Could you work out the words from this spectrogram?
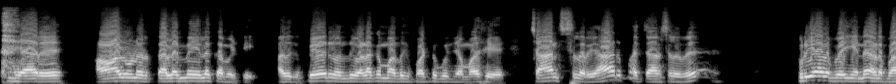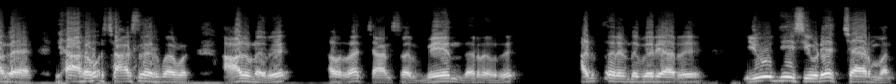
யாரு? ஆளுநர் தலைமையில கமிட்டி அதுக்கு பேர் வந்து விளக்கமா அதுக்கு பட்டு கொஞ்சம் மாதிரி. சான்சலர் யாருப்பா சான்சலர் புரியாத பையன் என்ன நினைப்பாங்க? யாரோ ஒரு சான்சலர் இருப்பார். ஆளுநர் அவர் தான் சான்சலர் வேந்தர் அவரு. அடுத்த ரெண்டு பேர் யாரு? யூஜிசியுடைய சேர்மன்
